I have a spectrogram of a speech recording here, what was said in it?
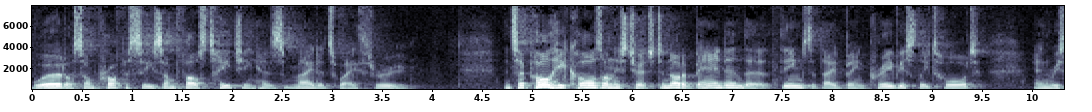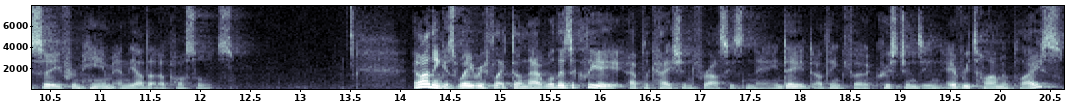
word or some prophecy, some false teaching has made its way through. And so Paul he calls on this church to not abandon the things that they'd been previously taught and received from him and the other apostles. And I think as we reflect on that, well, there's a clear application for us, isn't there? Indeed, I think for Christians in every time and place,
